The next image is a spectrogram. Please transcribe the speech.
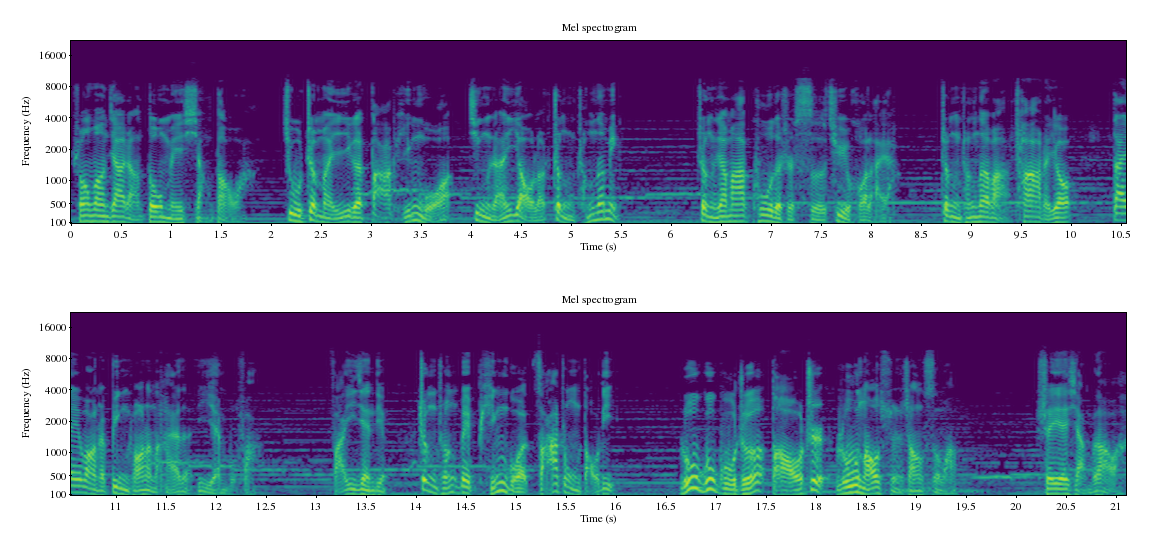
双方家长都没想到啊，就这么一个大苹果，竟然要了郑成的命。郑家妈哭的是死去活来呀！郑成他爸叉着腰，呆望着病床上的孩子，一言不发。法医鉴定，郑成被苹果砸中倒地，颅骨骨折导致颅脑损伤死亡。谁也想不到啊，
